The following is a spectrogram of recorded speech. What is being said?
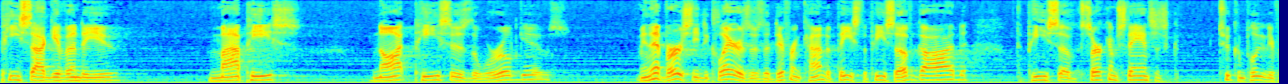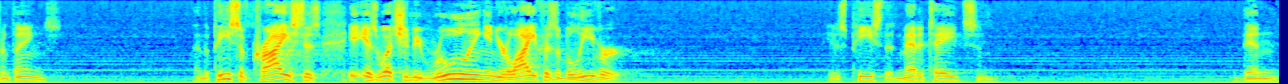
Peace I give unto you? My peace, not peace as the world gives? I mean, that verse he declares there's a different kind of peace the peace of God, the peace of circumstances, two completely different things. And the peace of Christ is, is what should be ruling in your life as a believer. Is peace that meditates and then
